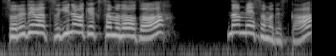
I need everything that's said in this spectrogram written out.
それでは次のお客様どうぞ。何名様ですか？3人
